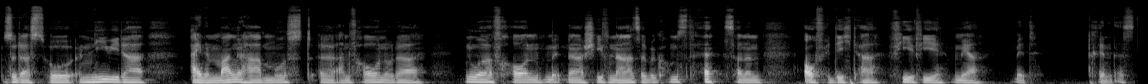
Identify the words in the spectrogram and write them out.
sodass du nie wieder einen Mangel haben musst äh, an Frauen oder nur Frauen mit einer schiefen Nase bekommst, sondern auch für dich da viel, viel mehr mit drin ist.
